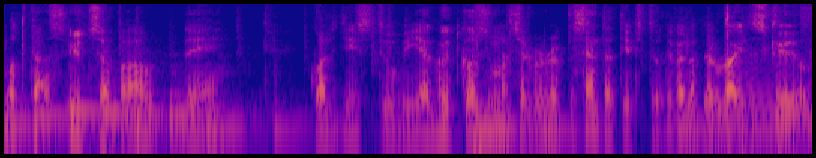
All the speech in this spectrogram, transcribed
podcast it's about the qualities to be a good customer service representative to develop the right skills.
